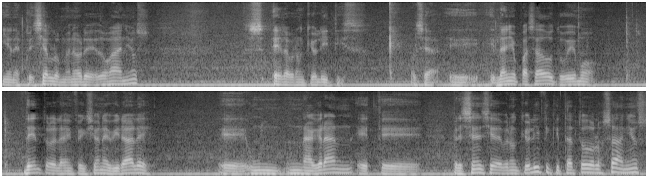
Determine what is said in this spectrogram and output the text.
y, en especial los menores de dos años es- la bronquiolitis. O sea, eh, el año pasado tuvimos dentro de las infecciones virales eh, un- una gran este, presencia de bronquiolitis que está todos los años,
